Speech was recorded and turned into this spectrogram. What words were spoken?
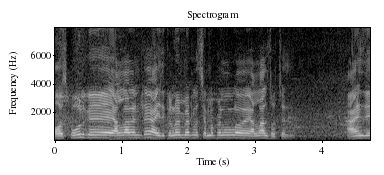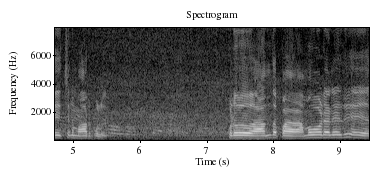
ఒక స్కూల్కి వెళ్ళాలంటే ఐదు కిలోమీటర్లు చిన్నపిల్లలు వెళ్ళాల్సి వచ్చేది. ఆయన చేయించిన మార్పులు. ఇప్పుడు అంత ప- అమ్మఒడి అనేది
